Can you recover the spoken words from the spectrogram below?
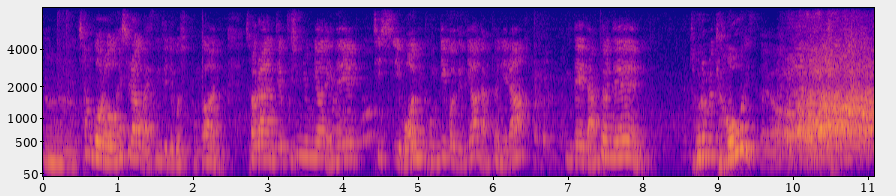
음, 참고로 하시라고 말씀드리고 싶은 건 저랑 이제 96년 NLTC 원 동기거든요 남편이랑. 근데 남편은 졸업을 겨우 했어요.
